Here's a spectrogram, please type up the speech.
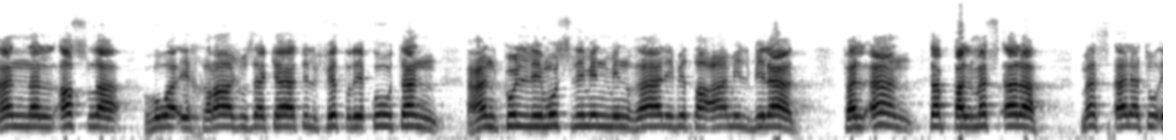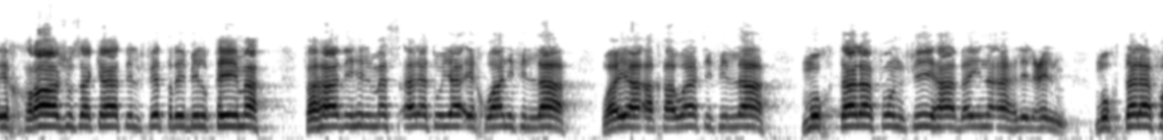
أن الأصل هو إخراج زكاة الفطر قوتا عن كل مسلم من غالب طعام البلاد. فالآن تبقى المسألة مسألة إخراج زكاة الفطر بالقيمة. فهذه المسألة يا إخواني في الله ويا أخواتي في الله مختلف فيها بين أهل العلم مختلف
